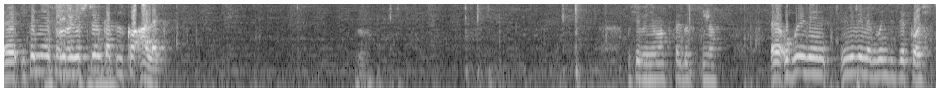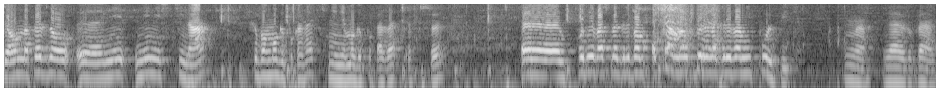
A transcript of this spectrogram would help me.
E, I to nie jest No to ruda tak tylko Alex. U siebie nie mam swojego skina. E, ogólnie nie wiem jak będzie z jakością. Na pewno e, nie, nie nie ścina. Chyba mogę pokazać? Nie, nie mogę pokazać. F3. E, ponieważ nagrywam ekranem, który nagrywa mi pulpit. No, ja już brałem.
